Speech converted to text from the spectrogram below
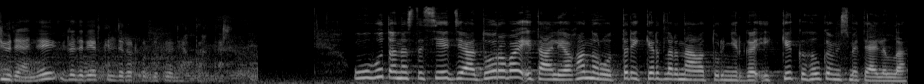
сүйрәне үлелер еркелдер курдук электактар. Ухут Анастасия Диадорова Италияға народтар иккердларынаға турнирға икки кыхыл көмісметәлілі.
